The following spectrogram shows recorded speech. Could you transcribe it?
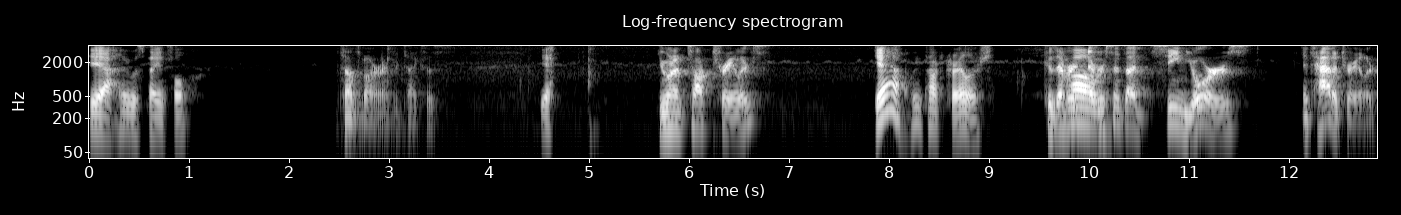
Yeah, it was painful. sounds about right for Texas. Yeah. You want to talk trailers? Yeah, we can talk trailers. Because ever Um, ever since I've seen yours, it's had a trailer.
